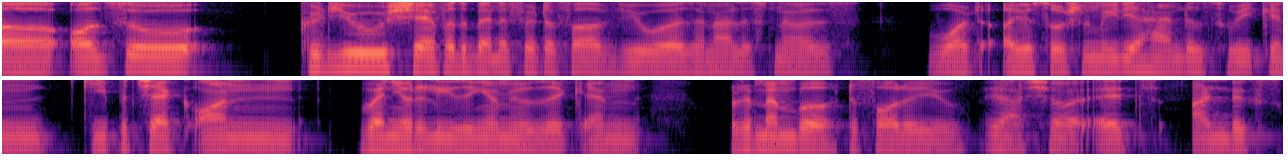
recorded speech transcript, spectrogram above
Uh, also, could you share for the benefit of our viewers and our listeners What are your social media handles so we can keep a check on when you're releasing your music and remember to follow you? Yeah, sure. It's unders-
